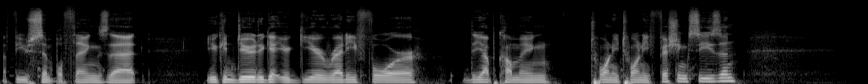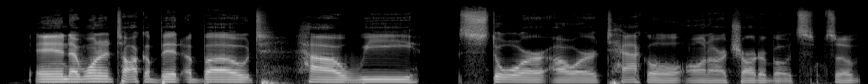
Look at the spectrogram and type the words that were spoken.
a few simple things that you can do to get your gear ready for the upcoming 2020 fishing season. And I wanted to talk a bit about how we store our tackle on our charter boats. So,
